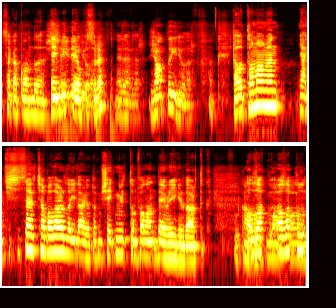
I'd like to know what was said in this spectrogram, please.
sakatlandı. Şeyde Embiid de yok bir süre. Ne derler? Jant'ta gidiyorlar. Ya o tamamen ya kişisel çabalarla ilerliyor takım. Shake Milton falan devreye girdi artık. Furkan Allah- Korkmaz Allah kul-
